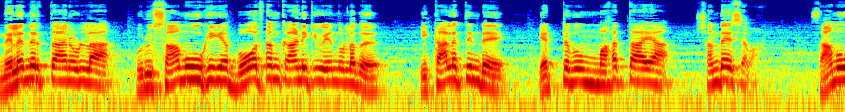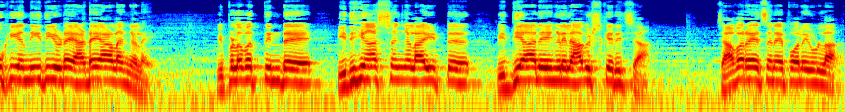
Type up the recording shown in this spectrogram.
നിലനിർത്താനുള്ള ഒരു സാമൂഹിക ബോധം കാണിക്കുക എന്നുള്ളത് ഇക്കാലത്തിന്റെ ഏറ്റവും മഹത്തായ സന്ദേശമാണ്. സാമൂഹിക നീതിയുടെ അടയാളങ്ങളെ വിപ്ലവത്തിന്റെ ഇതിഹാസങ്ങളായിട്ട് വിദ്യാലയങ്ങളിൽ ആവിഷ്കരിച്ച ചാവറേച്ചനെ പോലെയുള്ള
